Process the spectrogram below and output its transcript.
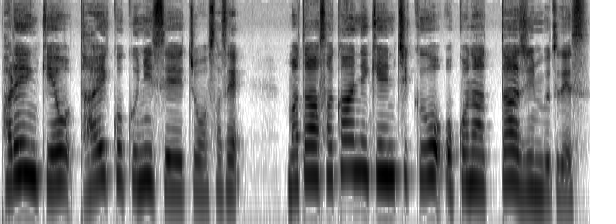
パレンケを大国に成長させまた盛んに建築を行った人物です。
